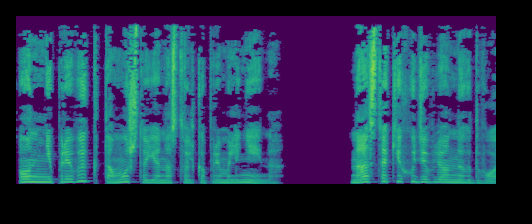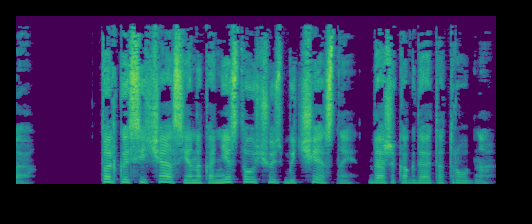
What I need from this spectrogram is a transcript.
Он не привык к тому, что я настолько прямолинейна. Нас таких удивленных двое. Только сейчас я наконец-то учусь быть честной, даже когда это трудно.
